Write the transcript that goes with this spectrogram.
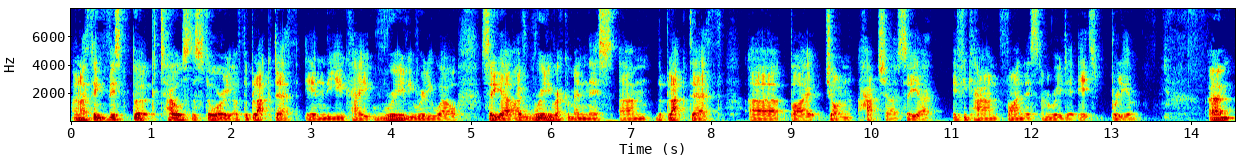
And I think this book tells the story of the Black Death in the UK really really well. So yeah, I'd really recommend this. Um, the Black Death uh, by John Hatcher. So yeah, if you can, find this and read it. It's brilliant. Um,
